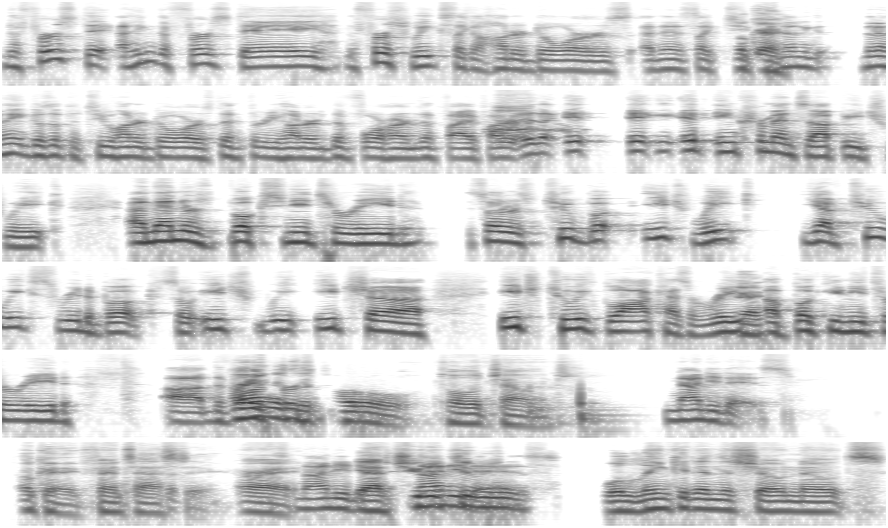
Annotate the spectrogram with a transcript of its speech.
the first day, I think the first day, the first week's like 100 doors, and then it's like two, Okay. and then, then I think it goes up to 200 doors, then 300, then 400, then 500. It, it, it it increments up each week, and then there's books you need to read. So there's two book each week. You have two weeks to read a book. So each week, each uh, each two week block has a read Okay. a book you need to read. Uh, the How very first total total challenge? 90 days. Okay, fantastic. All right. It's 90 Yeah, days. shoot it 90 to me. days. We'll link it in the show notes.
